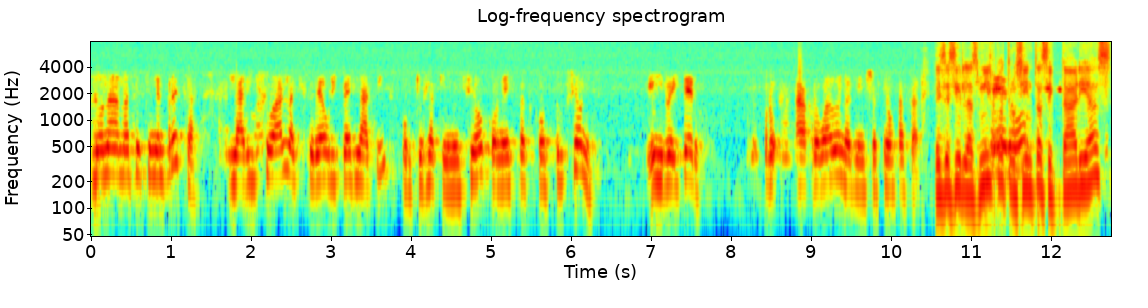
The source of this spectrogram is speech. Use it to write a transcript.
no nada más es una empresa, la visual, la que se ve ahorita es Latis, porque es la que inició con estas construcciones. Y reitero, aprobado en la administración pasada. Es decir, las 1.400 hectáreas,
